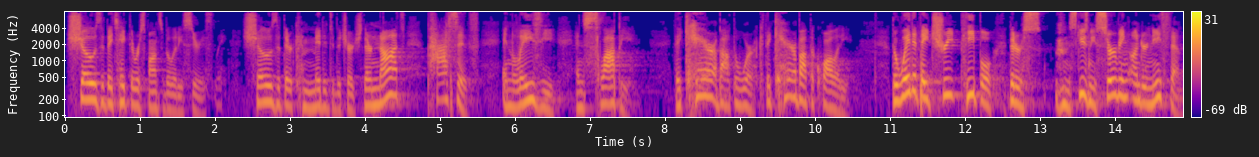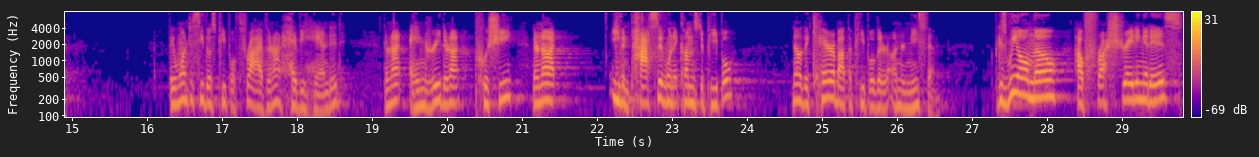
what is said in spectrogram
shows that they take their responsibility seriously shows that they're committed to the church. They're not passive and lazy and sloppy. They care about the work, they care about the quality. The way that they treat people that are, excuse me, serving underneath them. They want to see those people thrive. They're not heavy handed. They're not angry. They're not pushy. They're not even passive when it comes to people. No, they care about the people that are underneath them. Because we all know how frustrating it is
